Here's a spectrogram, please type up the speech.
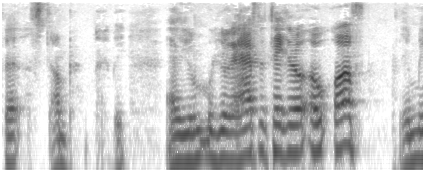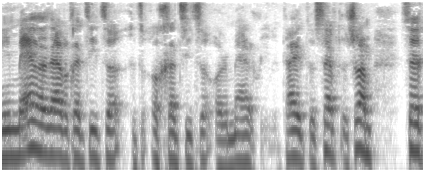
the stump, maybe, and you, you're gonna have to take it off. I mean, have a it's a automatically. Title Tosef Sham said.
